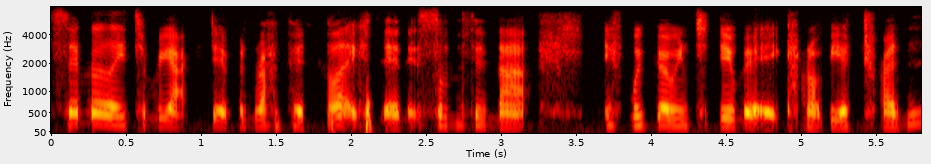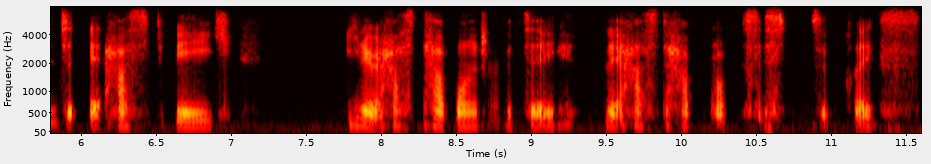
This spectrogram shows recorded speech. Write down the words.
similarly to reactive and rapid collecting, it's something that if we're going to do it, it cannot be a trend. It has to be, you know, it has to have longevity and it has to have proper systems in place.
